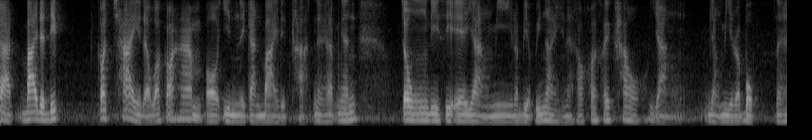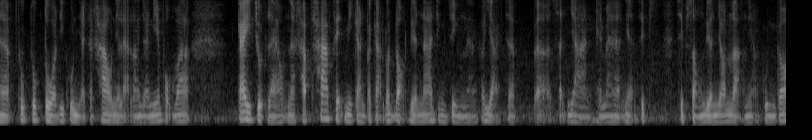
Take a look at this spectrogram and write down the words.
กาส buy the dip ก็ใช่แต่ว่าก็ห้าม all in ในการ buy เด็ดขาดนะครับ งั้นจง DCA อย่างมีระเบียบวินัยนะครับค่อยๆเข้าอย่างอย่างมีระบบนะครับทุกๆ ตัวที่คุณอยากจะเข้าเนี่ยแหละหลังจากนี้ผมว่าใกล้จุดแล้วนะครับ ถ้าเฟดมีการประกาศลดดอกเดือนหน้าจริงๆนะก็อยากจะสัญญาณเห็นไหมฮะเนี่ยสิบ12เดือนย้อนหลังเนี่ยคุณก็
